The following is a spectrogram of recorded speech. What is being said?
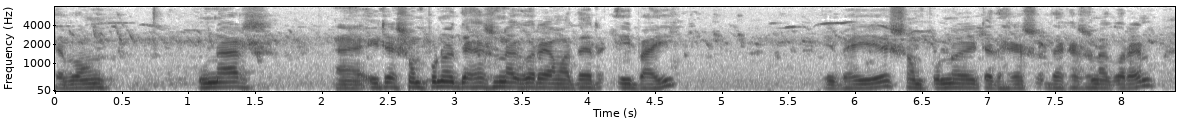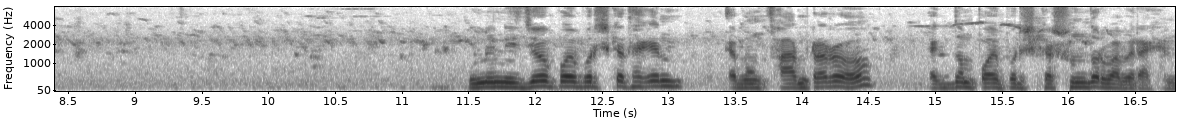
এবং আহ, এটা সম্পূর্ণ দেখাশোনা করে আমাদের এই ভাই। এই ভাইয়ে সম্পূর্ণ এটা দেখা দেখাশোনা করেন। উনি নিজেও পয় পরিষ্কার থাকেন এবং ফার্মটারও একদম পয় পরিষ্কার সুন্দরভাবে রাখেন।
